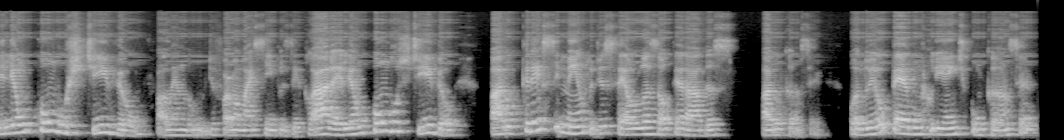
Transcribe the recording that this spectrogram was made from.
ele é um combustível, falando de forma mais simples e clara, ele é um combustível para o crescimento de células alteradas para o câncer. Quando eu pego um cliente com câncer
